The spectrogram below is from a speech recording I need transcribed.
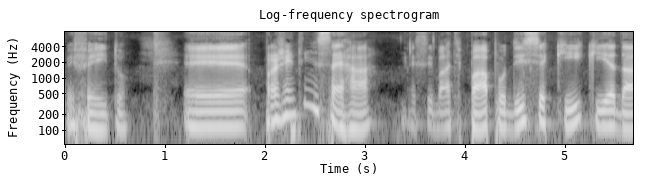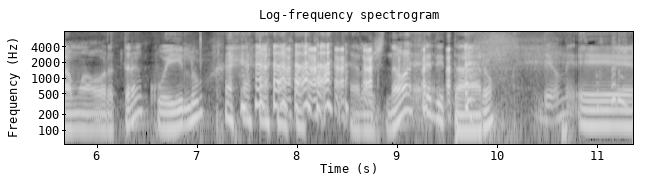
Perfeito. É, Para a gente encerrar Esse bate-papo eu disse aqui que ia dar uma hora tranquilo. Elas não acreditaram. Deu mesmo. É,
